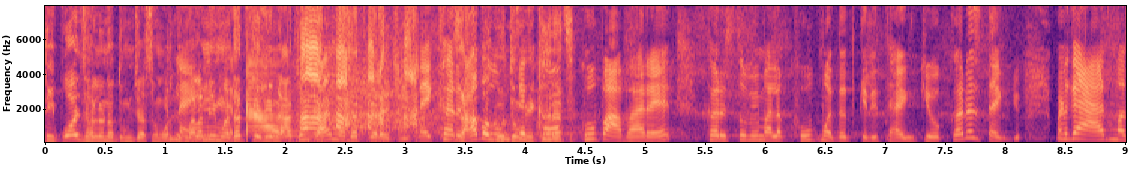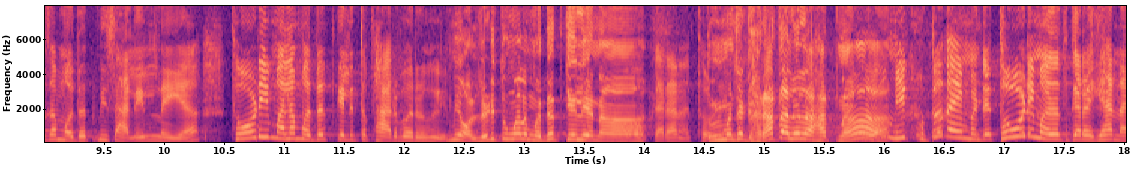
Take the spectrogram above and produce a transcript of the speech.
टिपॉय झालो ना तुमच्यासमोर. नाही, तुम्हाला मी नाही, मदत केली ना अजून काय मदत नाही करायची खरंच जा बघू तुमचे तुम्ही खूप- खरंच. खूप आभार आहेत. खरंच तुम्ही मला खूप मदत केली. थँक्यू खरंच थँक्यू पण काय आज माझा मदतनीस आलेली नाही आहे थोडी मला मदत केली तर फार बरं होईल. मी ऑलरेडी तुम्हाला मदत केली आहे हो, ना करा ना थोडं. तुम्ही माझ्या घरात आलेला आहात ना. हो, मी कुठं नाही म्हणते थोडी मदत करा. घ्या ना.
